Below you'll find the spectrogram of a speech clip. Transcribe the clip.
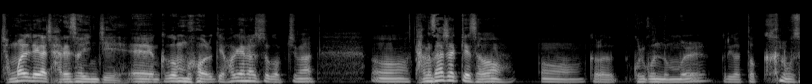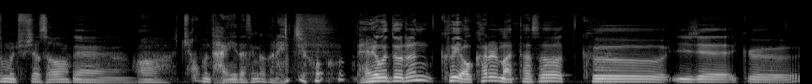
정말 내가 잘해서인지 예, 그건 뭐 이렇게 확인할 수가 없지만 어, 당사자께서 어, 그 굵은 눈물 그리고 또 큰 웃음을 주셔서 네. 아, 조금은 다행이다 생각은 했죠. 배우들은 그 역할을 맡아서 그 이제 그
